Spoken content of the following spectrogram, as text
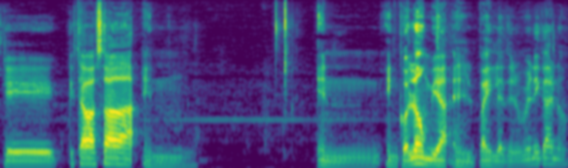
que, está basada en, en, Colombia, en el país latinoamericano.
